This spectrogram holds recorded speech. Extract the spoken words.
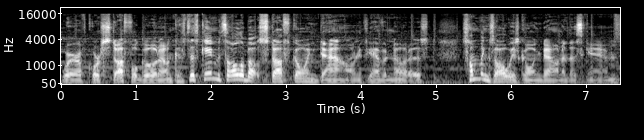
Where, of course, stuff will go down, because this game, it's all about stuff going down, if you haven't noticed. Something's always going down in this game.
